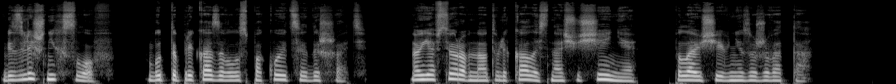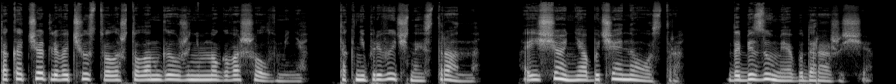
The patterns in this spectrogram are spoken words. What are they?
без лишних слов, будто приказывал успокоиться и дышать. Но я все равно отвлекалась на ощущения, пылающие внизу живота. Так отчетливо чувствовала, что Ланге уже немного вошел в меня. Так непривычно и странно. А еще необычайно остро. До безумия будоражище.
